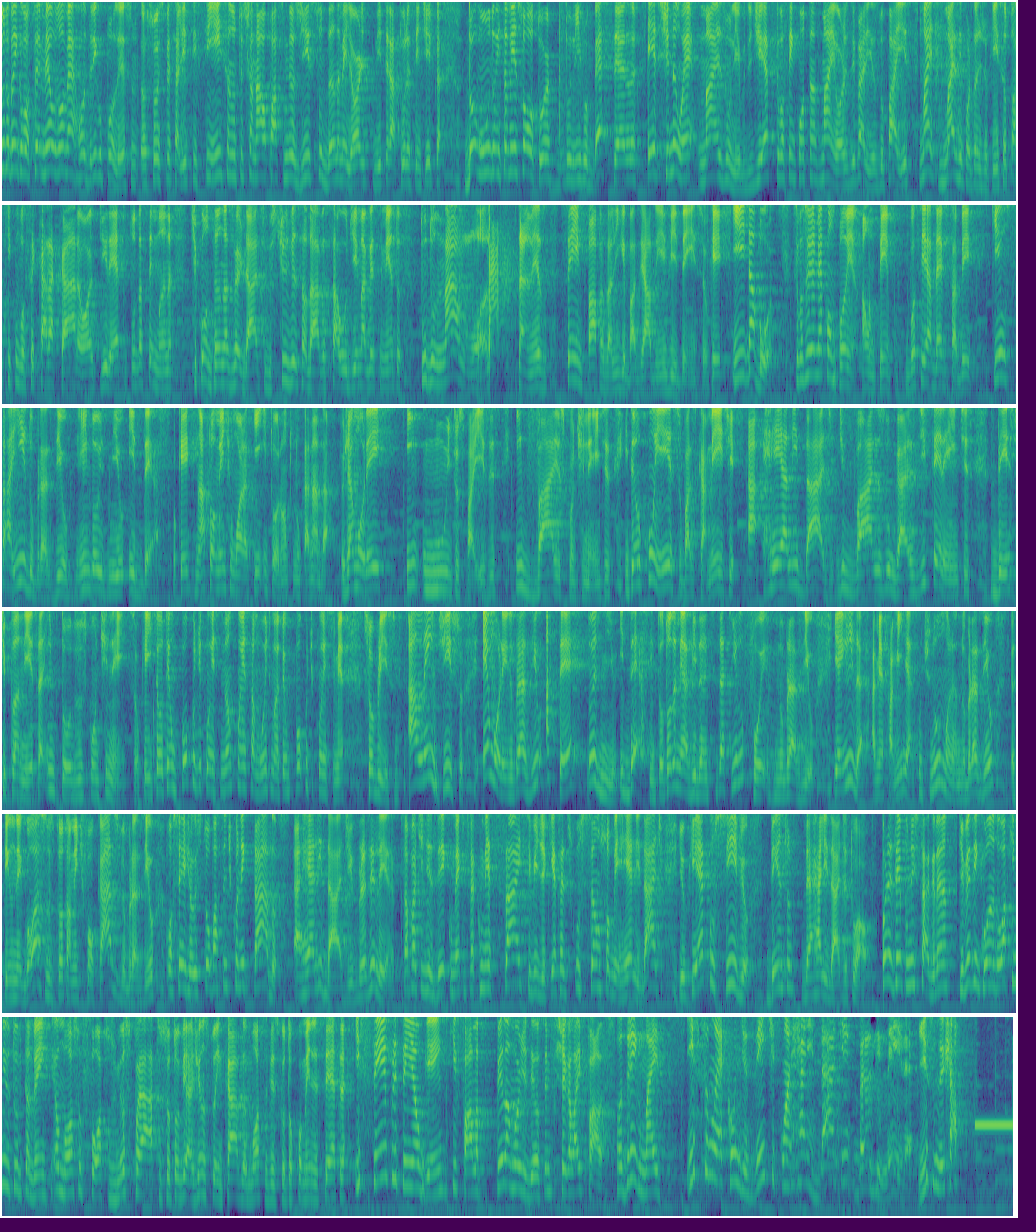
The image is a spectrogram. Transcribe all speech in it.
Tudo bem com você? Meu nome é Rodrigo Polesso, eu sou especialista em ciência nutricional, passo meus dias estudando a melhor literatura científica do mundo e também sou autor do livro best-seller. Este não é mais um livro de dieta que você encontra nas maiores livrarias do país, mas mais importante do que isso, eu tô aqui com você cara a cara, ó, direto toda semana, te contando as verdades sobre estilo de vida saudável, saúde emagrecimento, tudo na lata mesmo, sem papas da língua baseado em evidência, ok? E na boa, se você já me acompanha há um tempo, você já deve saber que eu saí do Brasil em 2010, ok? Atualmente eu moro aqui em Toronto, no Canadá. Eu já morei em muitos países, em vários continentes. Então eu conheço basicamente a realidade de vários lugares diferentes deste planeta em todos os continentes, ok? Então eu tenho um pouco de conhecimento, não conheço muito, mas eu tenho um pouco de conhecimento sobre isso. Além disso, eu morei no Brasil até 2010, então toda a minha vida antes daquilo foi no Brasil. E ainda a minha família continua morando no Brasil, eu tenho negócios totalmente focados no Brasil, ou seja, eu estou bastante conectado à realidade brasileira brasileira. Só para te dizer como é que a gente vai começar esse vídeo aqui, essa discussão sobre realidade e o que é possível dentro da realidade atual. Por exemplo, no Instagram, de vez em quando, ou aqui no YouTube também, eu mostro fotos dos meus pratos, se eu estou viajando, se estou em casa, eu mostro às vezes que eu estou comendo, etc. E sempre tem alguém que fala, pelo amor de Deus, sempre chega lá e fala: Rodrigo, mas isso não é condizente com a realidade brasileira. Isso me deixa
